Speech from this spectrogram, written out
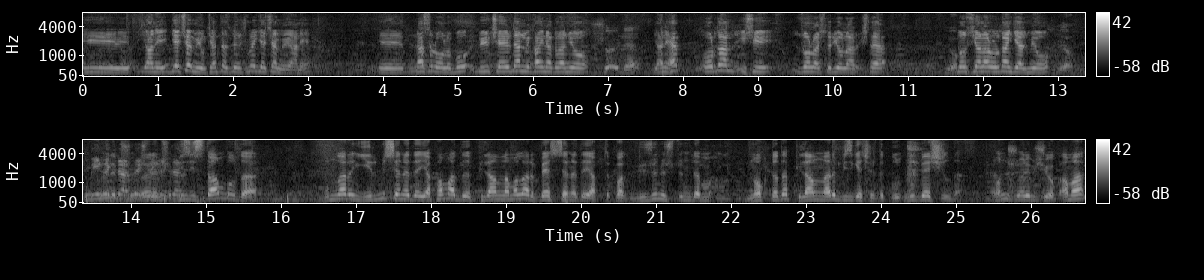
eee, yani geçemiyor, kentsel dönüşüme geçemiyor yani. Eee, nasıl olur bu? Büyük şehirden mi kaynaklanıyor? Şöyle Yani hep oradan işi zorlaştırıyorlar. İşte dosyalar oradan gelmiyor. yok. Binlikler, Öyle bir şey. beş Öyle bir şey. Biz İstanbul'da bunların 20 senede yapamadığı planlamaları 5 senede yaptık. Bak yüzün üstünde noktada planları biz geçirdik bu, bu 5 yılda. Onun için öyle bir şey yok. Ama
